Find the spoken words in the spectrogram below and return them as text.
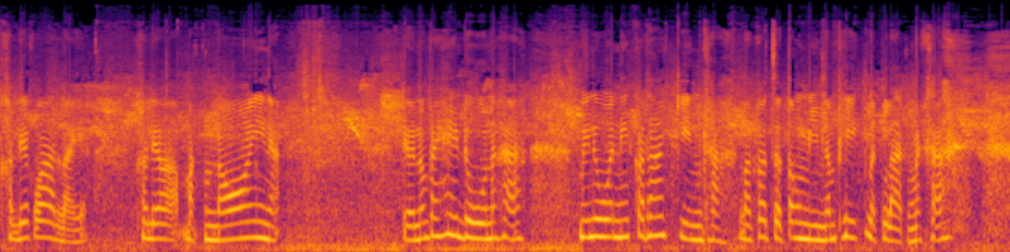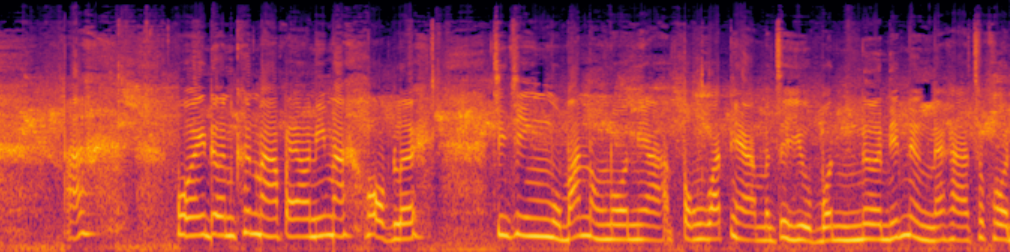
เขาเรียกว่าอะไรเขาเรียกว่าหมักน้อยน่ะเดี๋ยวน้องไปให้ดูนะคะ เมนูวันนี้ก็น่ากินค่ะ แล้วก็จะต้องมีน้ำพริกหลักๆนะคะอะโอ้ยเดินขึ้นมาไปเอานี้มาหอบเลย จริง ๆ หมู่บ้านหนองโนนเนี่ย ตรงวัดเนี่ยมันจะอยู่บนเนินนิดหนึ่งนะคะ ทุกคน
